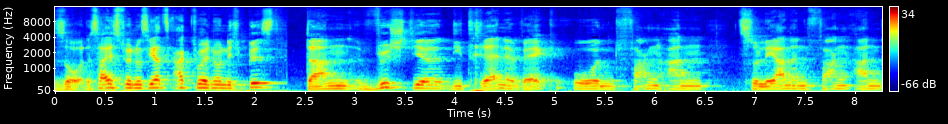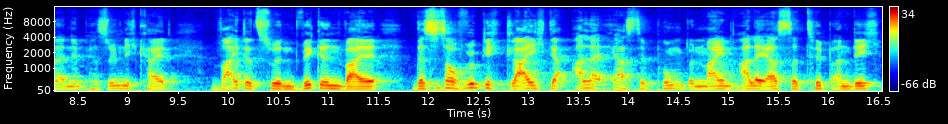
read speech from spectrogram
So, das heißt, wenn du es jetzt aktuell noch nicht bist, dann wisch dir die Träne weg und fang an zu lernen, fang an deine Persönlichkeit weiterzuentwickeln, weil das ist auch wirklich gleich der allererste Punkt und mein allererster Tipp an dich,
